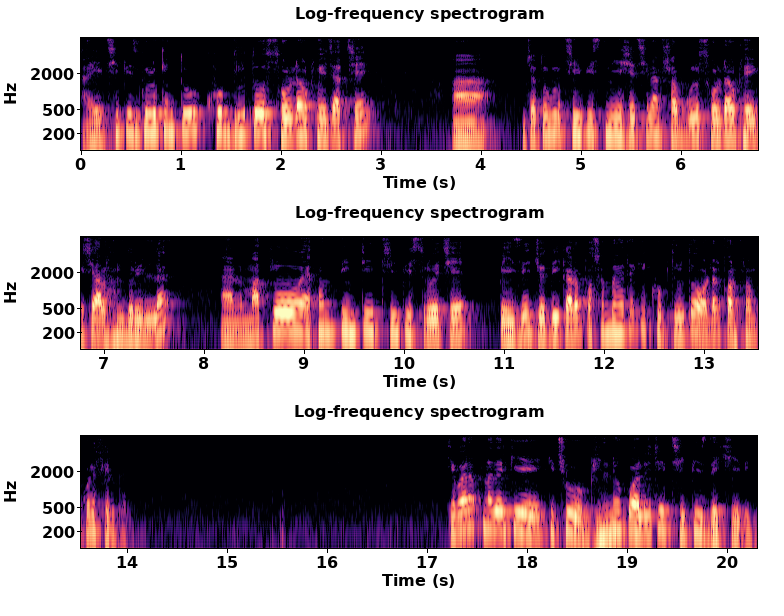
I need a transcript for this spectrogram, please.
আর এই থ্রি পিসগুলো কিন্তু খুব দ্রুত সোল্ড আউট হয়ে যাচ্ছে। যতগুলো থ্রি পিস নিয়ে এসেছিলাম, সবগুলো সোল্ড আউট হয়ে গেছে, আলহামদুলিল্লাহ। আর মাত্র এখন তিনটি থ্রি পিস রয়েছে পেজে যদি কারও পছন্দ হয়ে থাকে, খুব দ্রুত অর্ডার কনফার্ম করে ফেলবেন। এবার আপনাদেরকে কিছু ভিন্ন কোয়ালিটির থ্রি পিস দেখিয়ে দিব।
